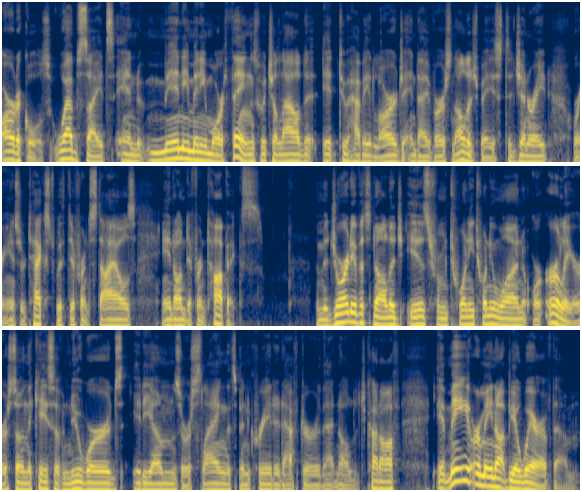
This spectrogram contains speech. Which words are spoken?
articles, websites, and many, many more things, which allowed it to have a large and diverse knowledge base to generate or answer text with different styles and on different topics. The majority of its knowledge is from 2021 or earlier, so in the case of new words, idioms, or slang that's been created after that knowledge cutoff, it may or may not be aware of them.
